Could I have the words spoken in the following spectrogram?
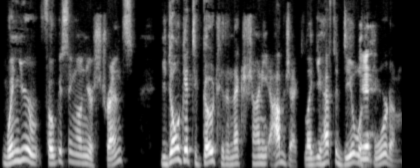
when you're focusing on your strengths, you don't get to go to the next shiny object. Like you have to deal with Yeah. boredom.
